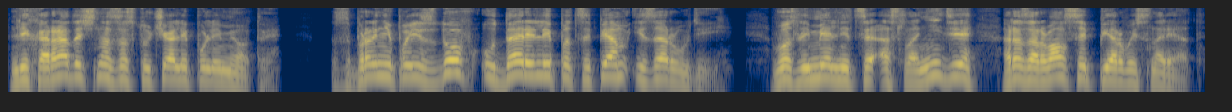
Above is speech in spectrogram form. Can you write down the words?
лихорадочно застучали пулеметы. С бронепоездов ударили по цепям из орудий. Возле мельницы Асланиди разорвался первый снаряд.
